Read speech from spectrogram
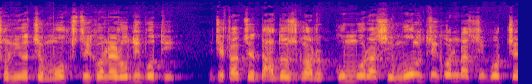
শনি হচ্ছে মোক্ষ ত্রিকোণের অধিপতি, যেটা হচ্ছে দ্বাদশ ঘর, কুম্ভ রাশি, মূল ত্রিকোণ রাশি পড়ছে,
